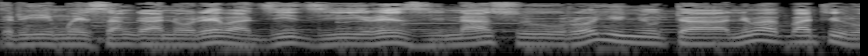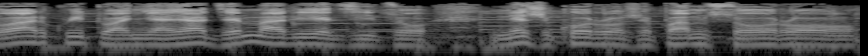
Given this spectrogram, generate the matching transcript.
Rimwe sangano revadzidzi rezinasu ronyunyuta nemabatirwo ari kuitwa nyaya dzemari yedzidzo nezvikoro zvepamusoro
